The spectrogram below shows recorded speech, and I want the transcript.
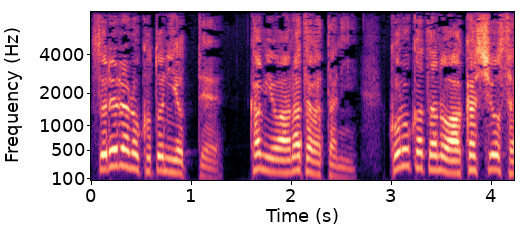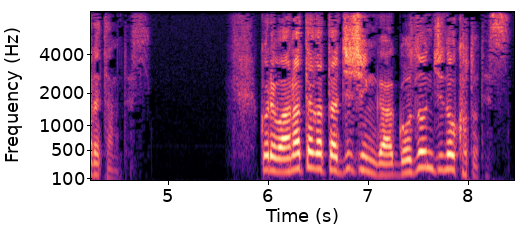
それらのことによって神はあなた方にこの方の証をされたのです。これはあなた方自身がご存知のことです。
